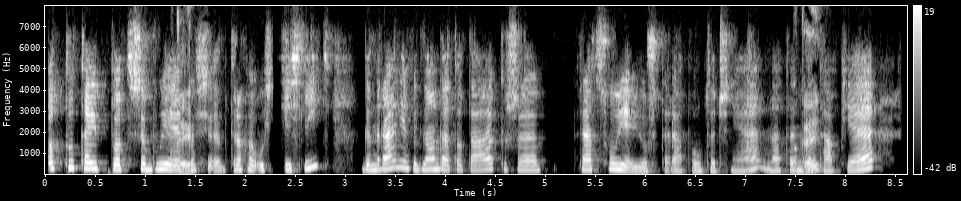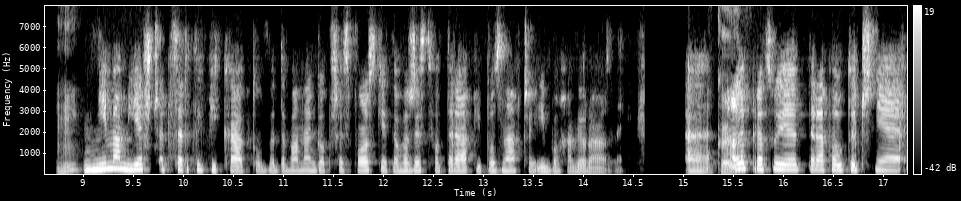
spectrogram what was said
To tutaj potrzebuję okay. jakoś e, trochę uściślić. Generalnie wygląda to tak, że pracuję już terapeutycznie na tym okay. etapie. Mhm. Nie mam jeszcze certyfikatu wydawanego przez Polskie Towarzystwo Terapii Poznawczej i Behawioralnej. E, okay. Ale pracuję terapeutycznie,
